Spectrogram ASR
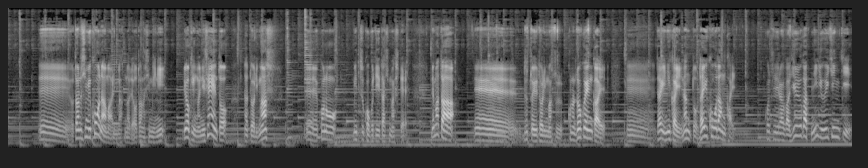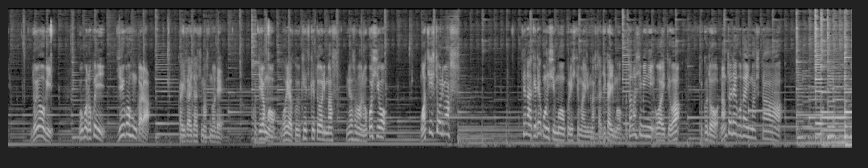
えー、お楽しみコーナーもありますので、お楽しみに。料金が2000円となっております。えー、この3つ告知いたしまして、でまた、えー、ずっと言うております、この独演会、えー、第2回、なんと大講談会、こちらが10月21日土曜日午後6時15分から開催いたしますので、こちらもご予約受け付けております。皆様のお越しをお待ちしております。てなわけで今週もお送りしてまいりました。次回もお楽しみにお相手は極道なんとでございました。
